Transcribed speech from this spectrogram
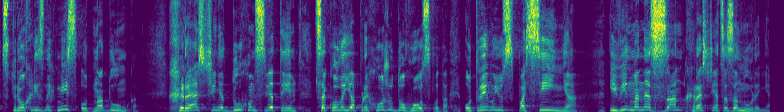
з трьох різних місць одна думка. Хрещення Духом Святим це коли я приходжу до Господа, отримую спасіння. І він мене зан... хрещення це занурення.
